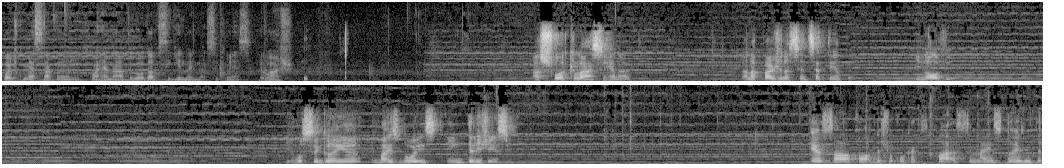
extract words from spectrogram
pode começar com, com a Renata, igual eu tava seguindo aí na sequência, eu acho. A sua classe, Renato, tá na página 170. e 9. E você ganha mais 2 em inteligência. Eu só. colo- Deixa eu colocar aqui classe mais dois. Inte...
